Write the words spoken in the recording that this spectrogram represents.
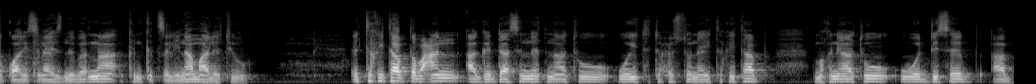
ኣቋሪፅናዮ ዝነበርና ክንቅፅል ኢና ማለት እዩ እቲ ክታብ ጠብዓ ኣገዳስነት ናቱ ወይ እቲ ትሕዝቶ ናይቲ ክታብ ምክንያቱ ወዲ ሰብ ኣብ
